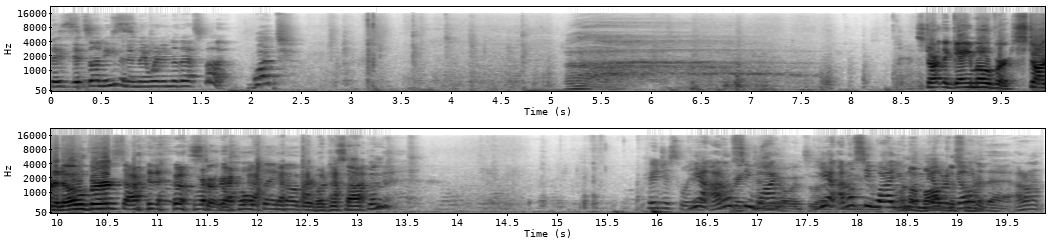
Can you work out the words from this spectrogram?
They, it's uneven, and they went into that spot. What? Start the game over. Start it over. Started over. Start the whole thing over. What just happened? Who just went? Yeah, I don't Ric see why. go Yeah, I don't see why you Oh, no, wouldn't be able to go went. into that. I don't.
